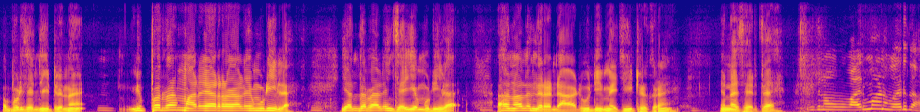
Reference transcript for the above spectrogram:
அப்படி செஞ்சுக்கிட்டு இருந்தேன். இப்போ தான் மரம் ஏறுற வேலையும் முடியல. எந்த வேலையும் செய்ய முடியல. அதனால் இந்த ரெண்டு ஆடு குட்டி மேய்ச்சிக்கிட்டு இருக்கிறேன். என்ன சேர்த்த? வருமானம் வருதா?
